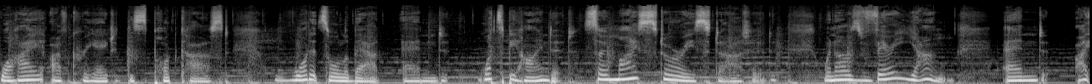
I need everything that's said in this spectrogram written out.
why I've created this podcast, what it's all about, and what's behind it. So, my story started when I was very young and I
